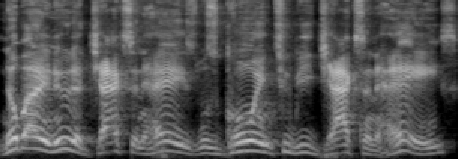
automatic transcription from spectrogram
Nobody knew that Jaxson Hayes was going to be Jaxson Hayes.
